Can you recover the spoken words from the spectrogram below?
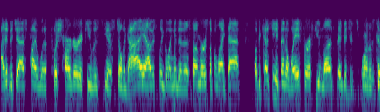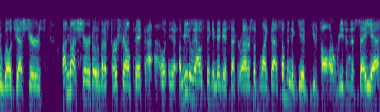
I think the Jazz probably would have pushed harder if he was, you know, still the guy. Obviously, going into the summer or something like that. But because he had been away for a few months, maybe it's one of those goodwill gestures. I'm not sure if it would have been a first round pick. I, immediately, I was thinking maybe a second round or something like that, something to give Utah a reason to say yes.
